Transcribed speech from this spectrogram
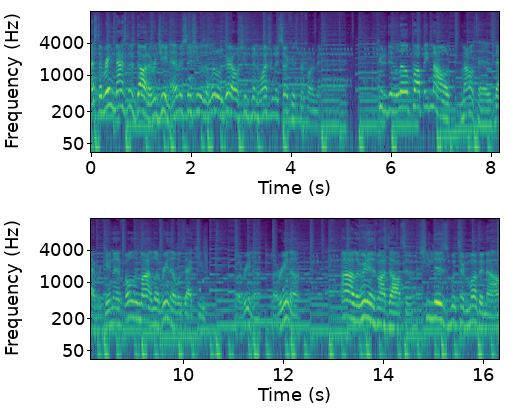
That's the ringmaster's daughter, Regina. Ever since she was a little girl, she's been watching the circus performance. Cuter than a little puppy Mal Maltese, that Regina. If only my Lorena was that cute. Lorena? Lorena? Ah, Lorena is my daughter. She lives with her mother now.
